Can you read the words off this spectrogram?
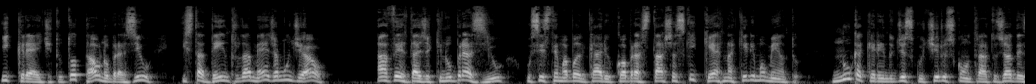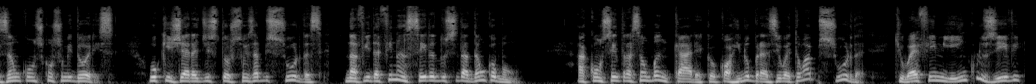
e crédito total no Brasil está dentro da média mundial. A verdade é que no Brasil, o sistema bancário cobra as taxas que quer naquele momento, nunca querendo discutir os contratos de adesão com os consumidores, o que gera distorções absurdas na vida financeira do cidadão comum. A concentração bancária que ocorre no Brasil é tão absurda que o FMI, inclusive,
